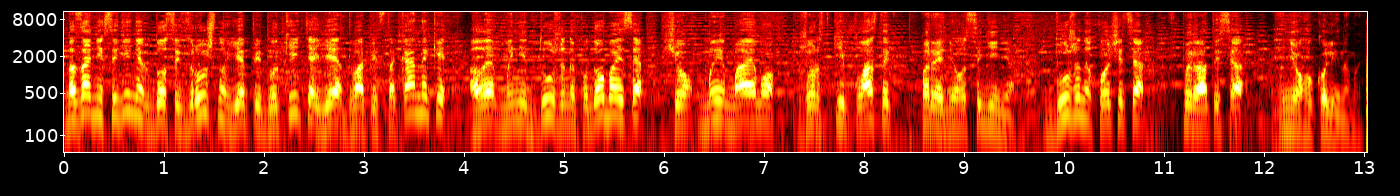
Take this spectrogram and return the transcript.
На задніх сидіннях досить зручно, є підлокіття, є два підстаканники, але мені дуже не подобається, що ми маємо жорсткий пластик переднього сидіння. Дуже не хочеться впиратися в нього колінами.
